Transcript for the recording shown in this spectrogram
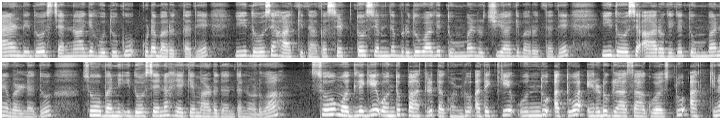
ಆ್ಯಂಡ್ ಈ ದೋಸೆ ಚೆನ್ನಾಗಿ ಹುದುಗು ಕೂಡ ಬರುತ್ತದೆ. ಈ ದೋಸೆ ಹಾಕಿದಾಗ ಸೆಟ್ ದೋಸೆಯಿಂದ ಮೃದುವಾಗಿ ತುಂಬ ರುಚಿಯಾಗಿ ಬರುತ್ತದೆ. ಈ ದೋಸೆ ಆರೋಗ್ಯಕ್ಕೆ ತುಂಬಾ ಒಳ್ಳೆಯದು ಸೊ, ಬನ್ನಿ, ಈ ದೋಸೆನ ಹೇಗೆ ಮಾಡೋದು ಅಂತ ನೋಡುವ. ಸೊ ಮೊದಲಿಗೆ ಒಂದು ಪಾತ್ರೆ ತಗೊಂಡು ಅದಕ್ಕೆ ಒಂದು ಅಥವಾ ಎರಡು ಗ್ಲಾಸ್ ಆಗುವಷ್ಟು ಅಕ್ಕಿನ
